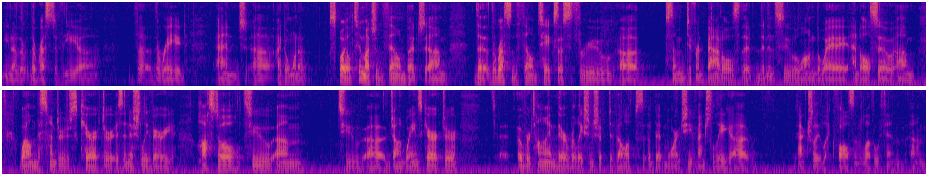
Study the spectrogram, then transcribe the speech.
you know, the, the rest of the, uh, the, the, raid. And uh, I don't want to spoil too much of the film, but um, the, the rest of the film takes us through uh, some different battles that, that ensue along the way. And also, um, while Miss Hunter's character is initially very hostile to, um, to uh, John Wayne's character, over time their relationship develops a bit more and she eventually uh, actually like falls in love with him. Um,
